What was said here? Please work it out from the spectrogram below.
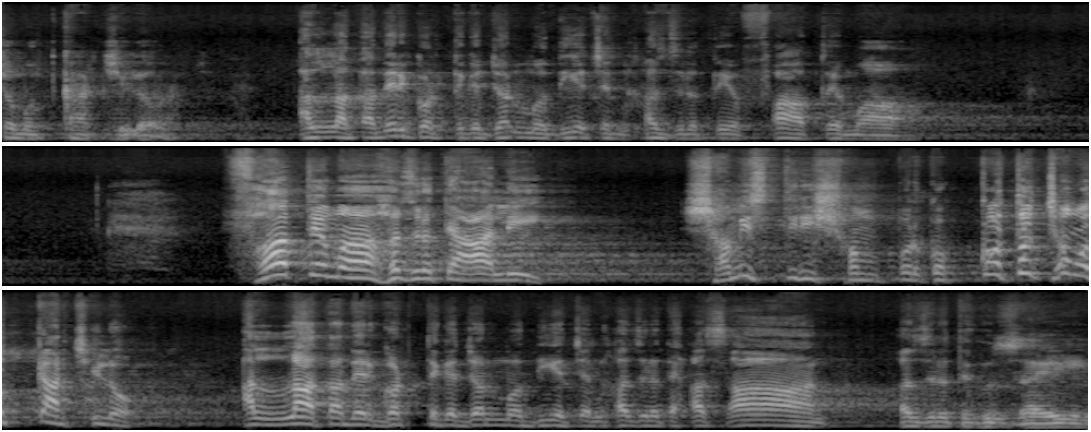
চমৎকার ছিল। আল্লাহ তাদের ঘর থেকে জন্ম দিয়েছেন হজরতে ফাতেমা। ফাতেমা হজরতে আলী, স্বামী স্ত্রী সম্পর্ক কত চমৎকার ছিল। আল্লাহ তাদের ঘর থেকে জন্ম দিয়েছেন হজরতে হাসান হজরতে হুসাইন।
